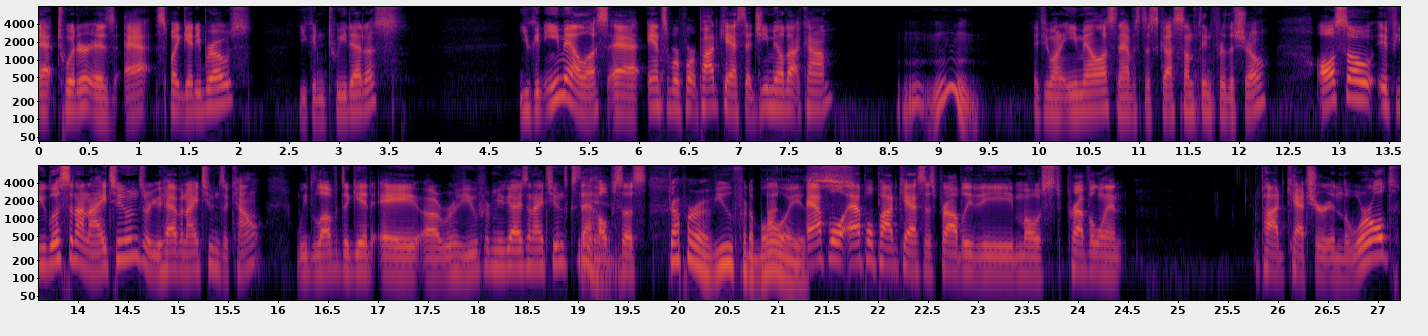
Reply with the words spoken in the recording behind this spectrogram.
at twitter is at SpikeGhetti Bros you can tweet at us you can email us at ansemreportpodcast at gmail.com Mm. if you want to email us and have us discuss something for the show also if you listen on itunes or you have an itunes account we'd love to get a, uh review from you guys on itunes because that Yeah. helps us Drop a review for the boys. Uh, Apple Apple Podcast is probably the most prevalent podcatcher in the world.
